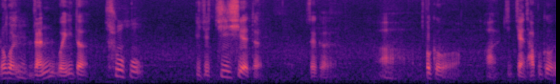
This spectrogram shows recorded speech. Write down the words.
如果人为的疏忽以及机械的。这个啊不够啊检查不够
